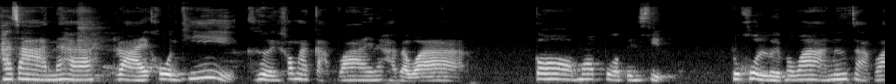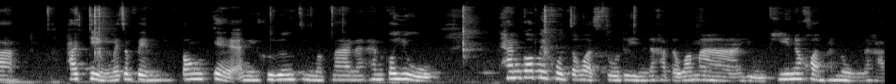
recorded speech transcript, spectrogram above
พระอาจารย์นะคะ หลายคนที่เคยเข้ามากราบไหว้นะคะ แบบว่าก็มอบตัวเป็นสิทธิ์ทุกคนเลยเพราะว่าเนื่องจากว่าพระเก่งไม่จำเป็นต้องแก่อันนี้คือเรื่องจริงมากๆนะท่านก็อยู่ ท่านก็เป็นคนจังหวัดสุรินทร์นะคะ แต่ว่ามาอยู่ที่นครพนมนะคะ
